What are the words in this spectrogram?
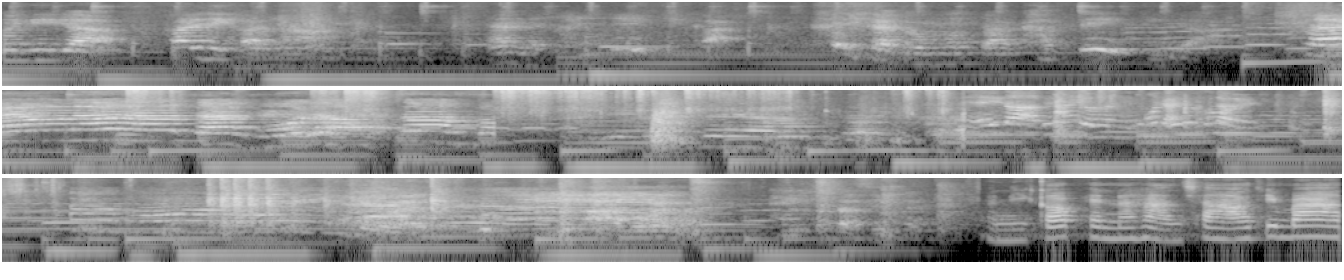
無理だカリかななんだ家庭機かカリかと思ったら家庭機ださようならたもだったすいませんあんた อันนี้ก็เป็นอาหารเช้าที่บ้าน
